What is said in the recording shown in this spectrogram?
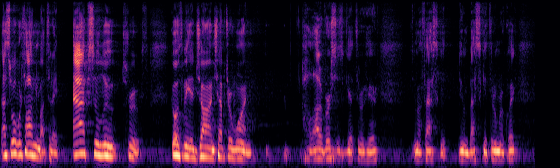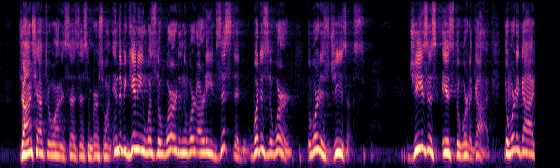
That's what we're talking about today absolute truth. Go with me to John chapter 1. A lot of verses to get through here. Do my fast get, do my best to get through them real quick. John chapter 1, it says this in verse 1 In the beginning was the Word, and the Word already existed. What is the Word? The Word is Jesus. Jesus is the Word of God. The Word of God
